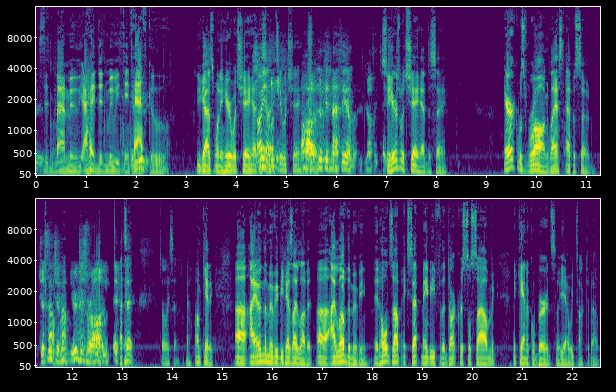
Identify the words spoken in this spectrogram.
This is my movie. I had this movie since high school. You guys want to hear what Shay had Oh to yeah, say? let's hear what Shay has. Oh, to say. look at my film. Love it. So here's what Shay had to say. Eric was wrong last episode. Just Oh, general, wow. you're just wrong. That's it. That's all I said. No, I'm kidding. Uh, I own the movie because I love it. Uh, I love the movie. It holds up, except maybe for the Dark Crystal style me- mechanical bird. So yeah, we talked about.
